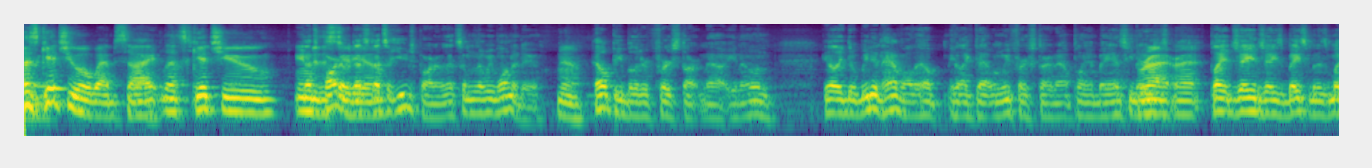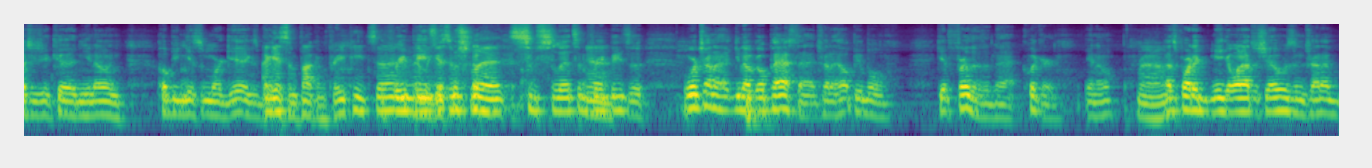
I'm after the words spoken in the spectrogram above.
let's it. get you a website, let's get you into that's the part studio. of it. That's, that's a huge part of it. That's something that we want to do. yeah. Help people that are first starting out, you know, and you know, like, we didn't have all the help you know, like that when we first started out playing bands. You know, Right, right. Play at J and J's basement as much as you could, you know, and hope you can get some more gigs. I get some fucking free pizza. free and pizza, Get some slits. some slits, and Yeah. free pizza. We're trying to, you know, go past that, try to help people get further than that quicker. You know, Right that's part of me going out to shows and trying to,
